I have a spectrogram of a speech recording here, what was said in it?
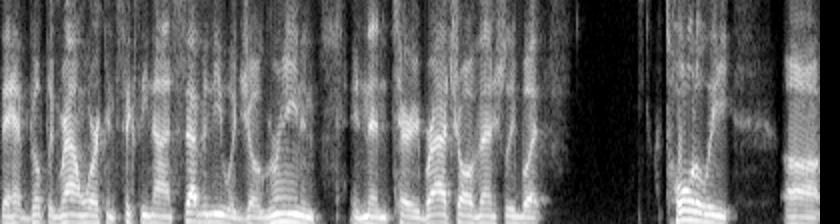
they had built the groundwork in 69 70 with Joe Greene and, and then Terry Bradshaw eventually. But totally uh,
